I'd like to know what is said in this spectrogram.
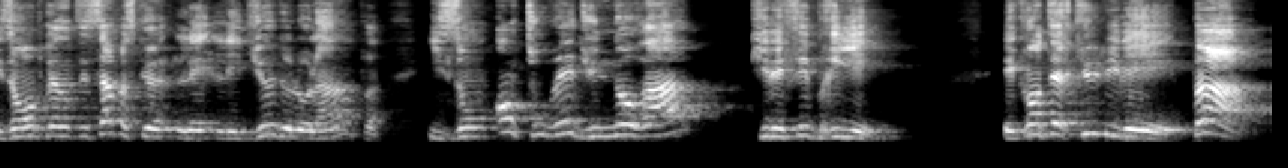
Ils ont représenté ça parce que les, les dieux de l'Olympe, ils ont entouré d'une aura qui les fait briller. Et quand Hercule, il est pas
